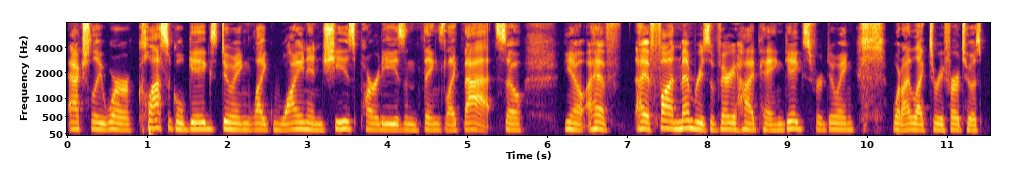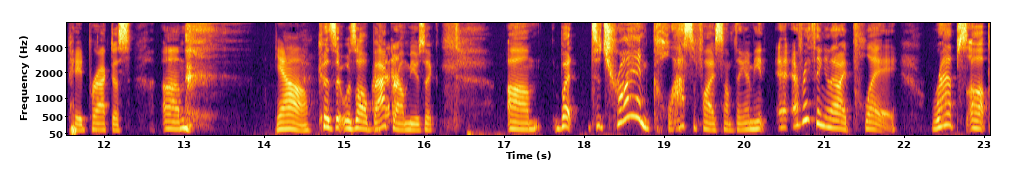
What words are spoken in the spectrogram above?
actually were classical gigs doing like wine and cheese parties and things like that. So, you know, I have I have fond memories of very high paying gigs for doing what I like to refer to as paid practice. Um, Yeah. because it was all background music. Um, but to try and classify something, I mean, everything that I play wraps up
